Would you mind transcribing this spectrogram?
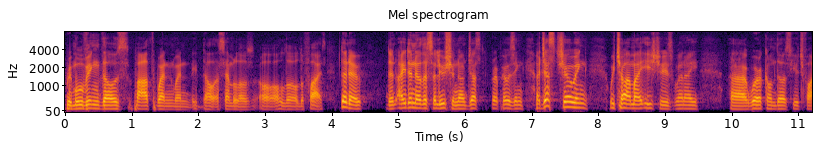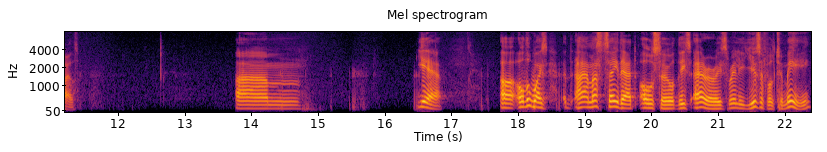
removing those paths when, when it assembles all, the, all the files. Don't know. I don't know the solution. I'm just proposing, I'm just showing which are my issues when I uh, work on those huge files. Um, yeah. Uh, otherwise, I must say that also this error is really useful to me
